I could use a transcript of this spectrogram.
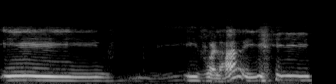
Et, voilà. Et,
